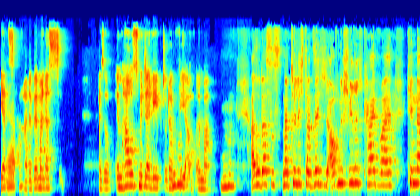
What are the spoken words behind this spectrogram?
jetzt ja. gerade, wenn man das also im Haus miterlebt oder mhm. wie auch immer. Mhm. Also das ist natürlich tatsächlich auch eine Schwierigkeit, weil Kinder,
